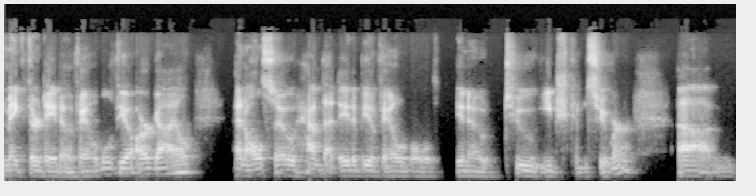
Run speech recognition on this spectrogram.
make their data available via Argyle and also have that data be available you know to each consumer um,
